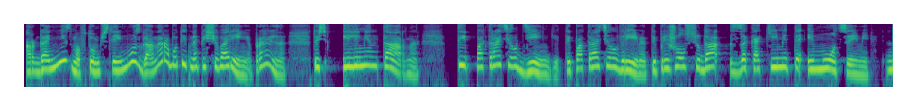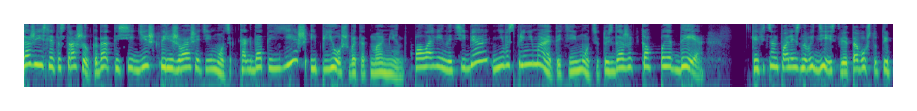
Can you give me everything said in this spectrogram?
организма, в том числе и мозга, она работает на пищеварение, правильно? То есть элементарно ты потратил деньги, ты потратил время, ты пришел сюда за какими-то эмоциями. Даже если это страшилка, да, ты сидишь, переживаешь эти эмоции. Когда ты ешь и пьешь в этот момент, половина тебя не воспринимает эти эмоции. То есть даже КПД, коэффициент полезного действия того, что ты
